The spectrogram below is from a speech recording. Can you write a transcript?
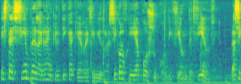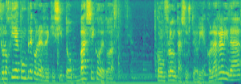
esta es siempre la gran crítica que ha recibido la psicología por su condición de ciencia. La psicología cumple con el requisito básico de toda ciencia. Confronta sus teorías con la realidad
